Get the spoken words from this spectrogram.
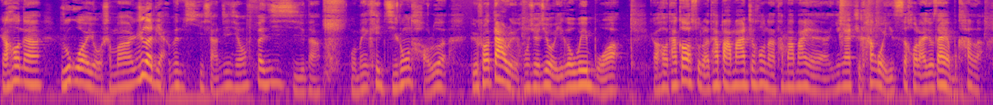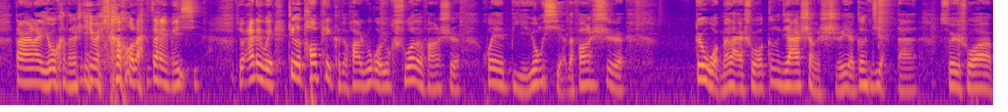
然后呢，如果有什么热点问题想进行分析呢，我们也可以集中讨论。比如说大蕊同学就有一个微博，然后他告诉了他爸妈之后呢，他爸妈也应该只看过一次，后来就再也不看了。当然了，也有可能是因为他后来再也没写。就 anyway 这个 topic 的话，如果用说的方式，会比用写的方式，对我们来说更加省时也更简单。所以说，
